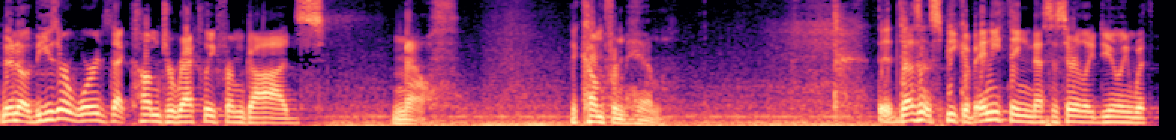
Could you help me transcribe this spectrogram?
No, no, these are words that come directly from God's mouth. They come from Him. It doesn't speak of anything necessarily dealing with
